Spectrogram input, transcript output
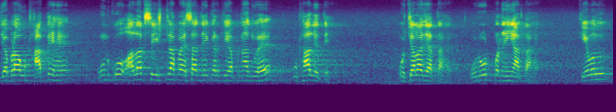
जबड़ा उठाते हैं, उनको अलग से एक्स्ट्रा पैसा दे करके अपना जो है, उठा लेते हैं। वो चला जाता है। वो रोड पर नहीं आता है। केवल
